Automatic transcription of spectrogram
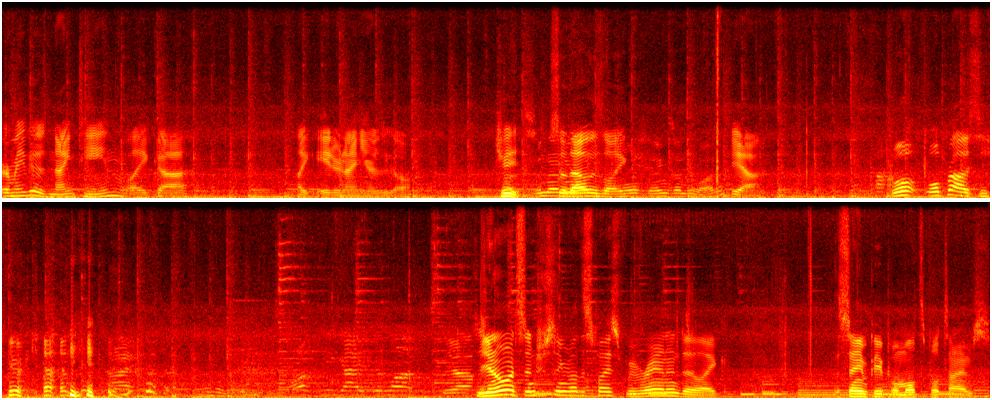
or maybe it was 19, like uh, like eight or nine years ago. Jeez. So that was like, things underwater. yeah. We'll we'll probably see you again. You know what's interesting about this place? We ran into like the same people multiple times.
